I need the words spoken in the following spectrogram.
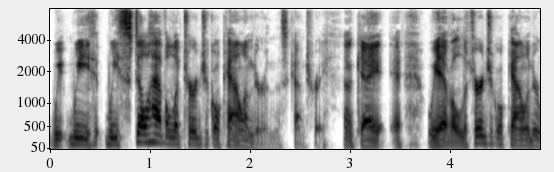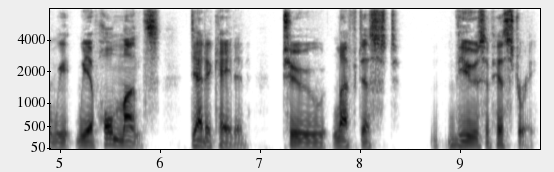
We, we, we still have a liturgical calendar in this country, okay? We have a liturgical calendar. We, we have whole months dedicated to leftist views of history.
